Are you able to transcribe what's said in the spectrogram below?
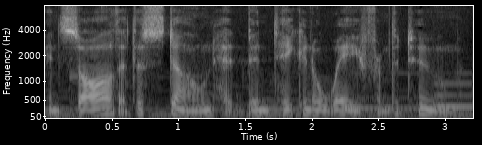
and saw that the stone had been taken away from the tomb.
